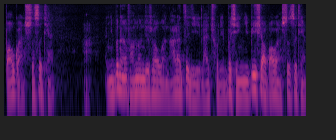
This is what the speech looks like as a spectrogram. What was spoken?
保管十四天，啊，你不能房东就说我拿了自己来处理，不行，你必须要保管十四天。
